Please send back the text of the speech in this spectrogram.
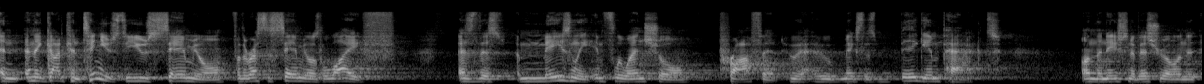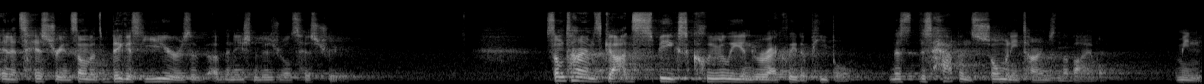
and, and then God continues to use Samuel for the rest of Samuel's life as this amazingly influential prophet who, who makes this big impact on the nation of Israel and, in its history and some of its biggest years of, of the nation of Israel's history. Sometimes God speaks clearly and directly to people. And this, this happens so many times in the Bible. I mean,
